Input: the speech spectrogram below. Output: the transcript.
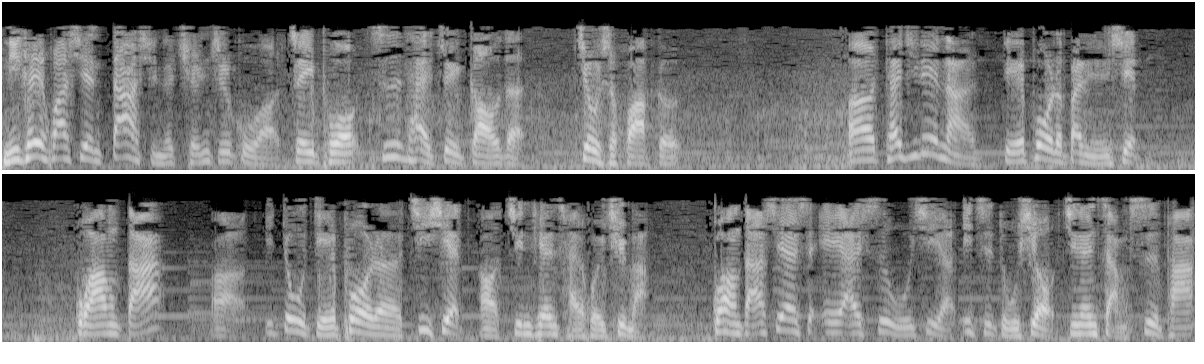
你可以发现大型的全值股啊，这一波姿态最高的就是花哥，啊，台积电呢跌破了半年线，广达。啊，一度跌破了季线啊，今天才回去嘛。广达现在是 AI 伺服器啊，一枝独秀，今天涨四趴，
